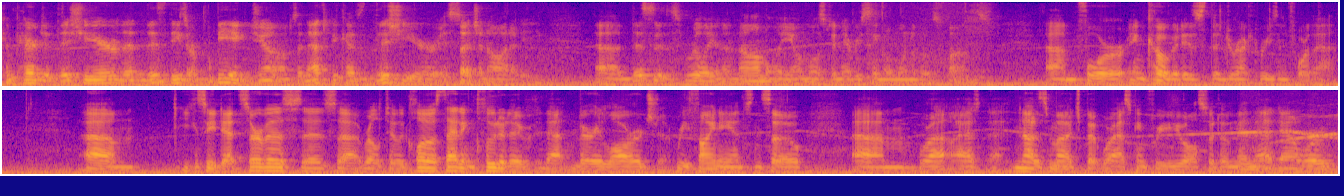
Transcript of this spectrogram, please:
compared to this year, that this these are big jumps, and that's because this year is such an oddity. Uh, this is really an anomaly almost in every single one of those funds. Um, for and COVID is the direct reason for that. Um, you can see debt service is uh, relatively close. That included a, that very large refinance, and so um, we're as, not as much, but we're asking for you also to amend that downward.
